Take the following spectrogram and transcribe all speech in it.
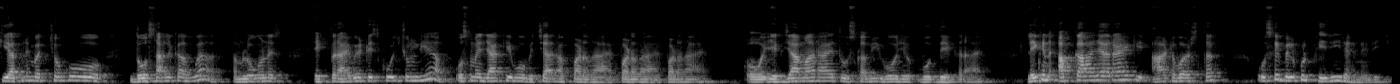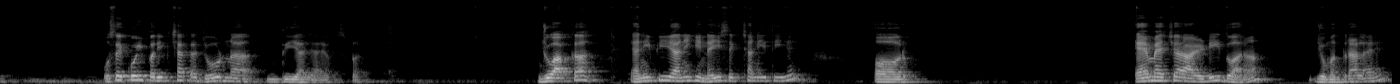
कि अपने बच्चों को दो साल का हुआ, हम लोगों ने एक प्राइवेट स्कूल चुन लिया, उसमें जाके वो बेचारा पढ़ रहा है, पढ़ रहा है, पढ़ रहा है और एग्ज़ाम आ रहा है तो उसका भी वो जो वो देख रहा है। लेकिन अब कहा जा रहा है कि आठ वर्ष तक उसे बिल्कुल फ्री रहने दीजिए। उसे कोई परीक्षा का ज़ोर ना दिया जाए उस पर। जो आपका एनईपी यानी कि नई शिक्षा नीति है और एम एच आर डी द्वारा जो मंत्रालय है,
